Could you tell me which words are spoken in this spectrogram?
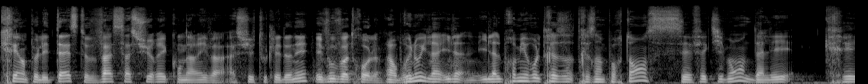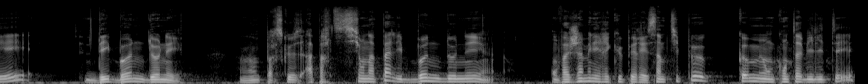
crée un peu les tests, va s'assurer qu'on arrive à, suivre toutes les données. Et vous, votre rôle? Alors Bruno, il a, il a, il a le premier rôle très, très important, c'est effectivement d'aller créer des bonnes données. Hein, parce que à part, si on n'a pas les bonnes données, on va jamais les récupérer. C'est un petit peu comme en comptabilité,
